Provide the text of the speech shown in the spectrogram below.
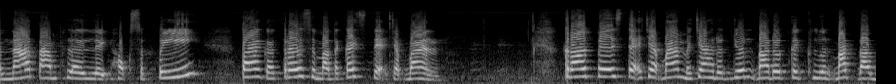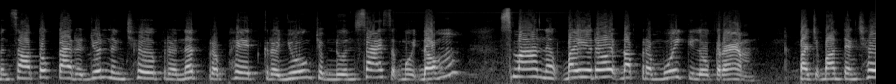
ដំណើរតាមផ្លូវលេខ62តែក៏ត្រូវសមត្ថកិច្ចស្ទាក់ចាប់បាន ក្រោយពេលស្ទាក់ចាប់បានម្ចាស់រថយន្តបានរត់គេចខ្លួនបាត់ដោយបន្សល់ទុកតែរថយន្តនឹងឈើប្រណិតប្រភេទក្រញូងចំនួន41ដុំស្មើនឹង316គីឡូក្រាមបច្ចុប្បន្នទាំងឈើ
